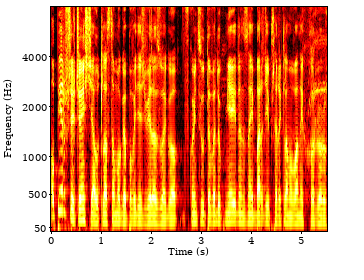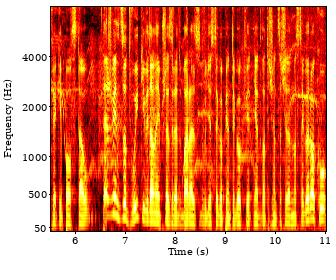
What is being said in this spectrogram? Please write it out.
O pierwszej części Outlasta mogę powiedzieć wiele złego. W końcu to według mnie jeden z najbardziej przereklamowanych horrorów jaki powstał. Też więc do dwójki wydanej przez Red Barrels 25 kwietnia 2017 roku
